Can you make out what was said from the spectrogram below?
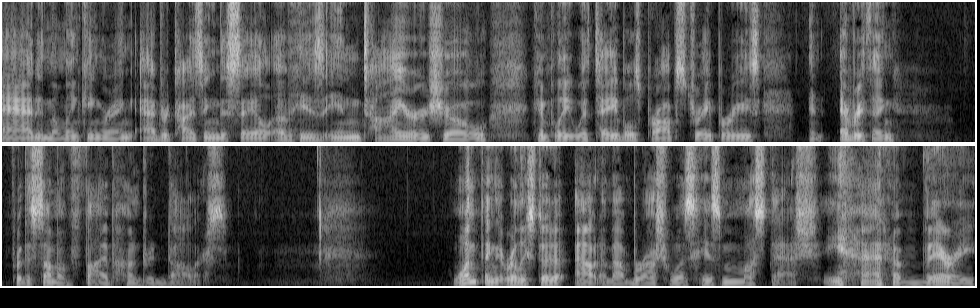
ad in the Linking Ring advertising the sale of his entire show, complete with tables, props, draperies, and everything for the sum of $500. One thing that really stood out about Brush was his mustache. He had a very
